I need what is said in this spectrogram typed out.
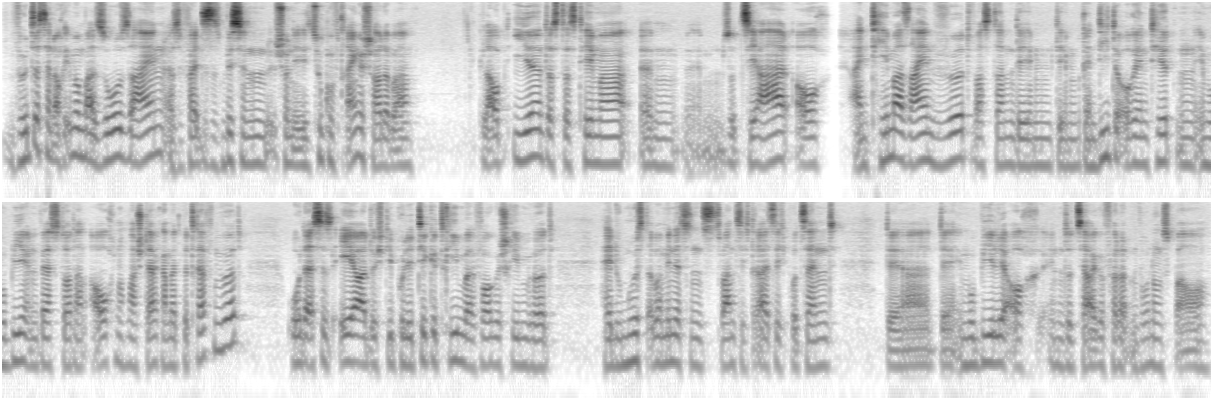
Wird das dann auch immer mal so sein, also vielleicht ist es ein bisschen schon in die Zukunft reingeschaut, aber glaubt ihr, dass das Thema ähm, ähm, sozial auch ein Thema sein wird, was dann dem, dem renditeorientierten Immobilieninvestor dann auch nochmal stärker mit betreffen wird? Oder ist es eher durch die Politik getrieben, weil vorgeschrieben wird, hey, du musst aber mindestens 20, 30 Prozent der, der Immobilie auch in sozial geförderten Wohnungsbau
